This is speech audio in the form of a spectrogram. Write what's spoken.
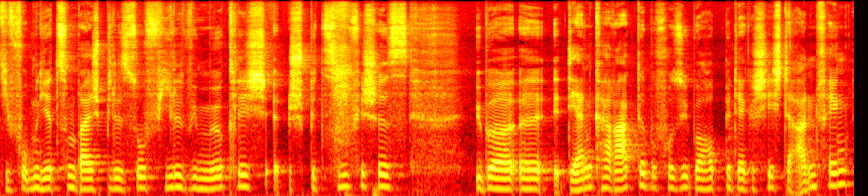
die formuliert zum Beispiel so viel wie möglich äh, Spezifisches über äh, deren Charakter, bevor sie überhaupt mit der Geschichte anfängt.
